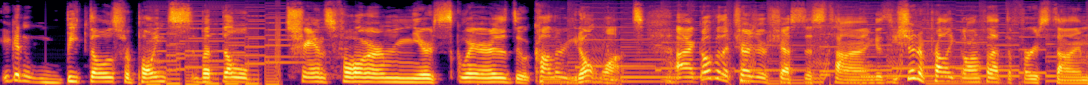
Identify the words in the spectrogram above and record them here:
you can beat those for points, but they'll transform your squares to a color you don't want. Alright, go for the treasure chest this time, because you should have probably gone for that the first time.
